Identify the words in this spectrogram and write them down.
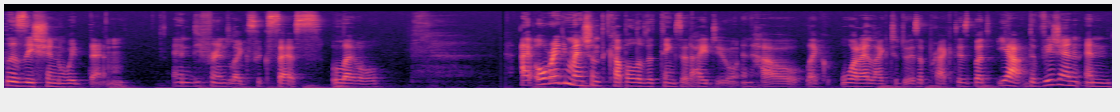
position with them and different like success level I already mentioned a couple of the things that I do and how, like, what I like to do as a practice. But yeah, the vision and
